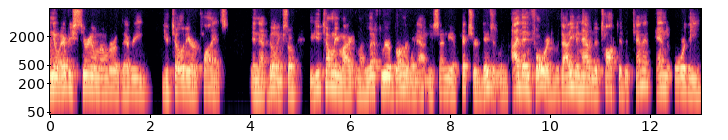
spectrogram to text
know every serial number of every utility or appliance in that building. So if you tell me my, my left rear burner went out and you send me a picture digitally, I then forward without even having to talk to the tenant and or the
